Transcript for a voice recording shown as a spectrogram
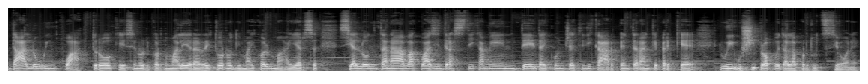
da Halloween 4, che se non ricordo male era il ritorno di Michael Myers, si allontanava quasi drasticamente dai concetti di Carpenter anche perché lui uscì proprio dalla produzione.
